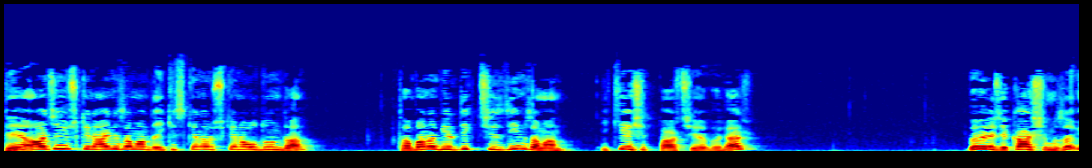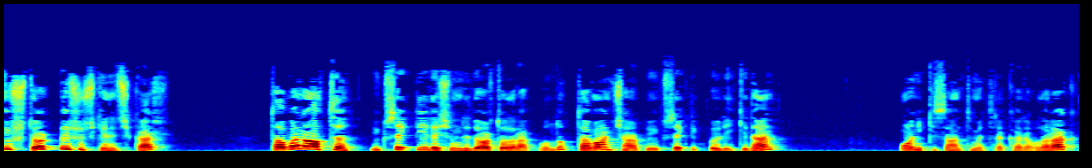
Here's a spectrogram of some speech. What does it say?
DAC üçgeni aynı zamanda ikizkenar üçgen olduğundan tabana bir dik çizdiğim zaman iki eşit parçaya böler. Böylece karşımıza 3, 4, 5 üçgeni çıkar. Taban 6. Yüksekliği de şimdi 4 olarak bulduk. Taban çarpı yükseklik bölü 2'den 12 santimetre kare olarak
